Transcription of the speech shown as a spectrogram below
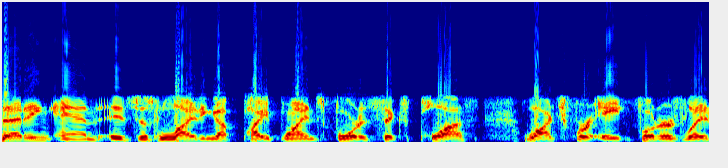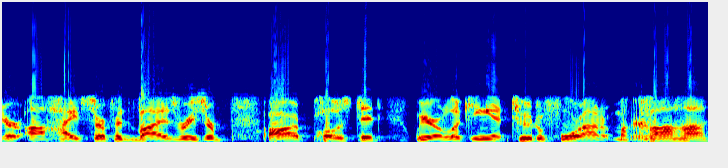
setting, and it's just lighting up Pipeline's four to six plus. Watch for eight footers later. Uh, high surf advisories are are posted. We are looking at two to four out at Makaha.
